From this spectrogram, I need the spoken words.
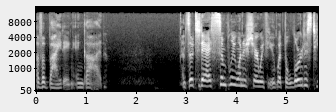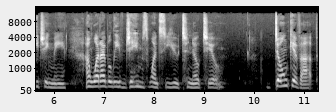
of abiding in God. And so today, I simply want to share with you what the Lord is teaching me and what I believe James wants you to know too. Don't give up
